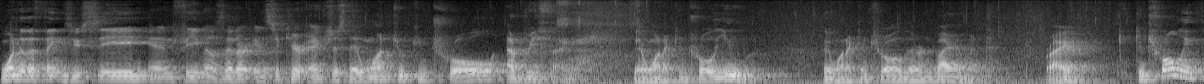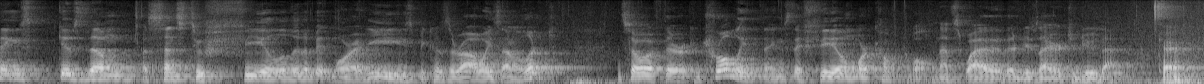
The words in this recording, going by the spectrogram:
One of the things you see in females that are insecure, anxious, they want to control everything. They want to control you. They want to control their environment, right? Controlling things gives them a sense to feel a little bit more at ease because they're always on alert. And so if they're controlling things, they feel more comfortable, and that's why they're desired to do that. Okay?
